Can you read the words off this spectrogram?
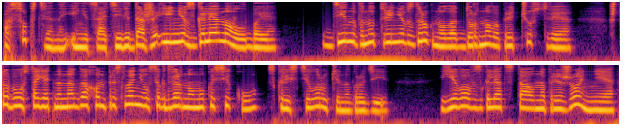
по собственной инициативе даже и не взглянул бы. Дин внутренне вздрогнул от дурного предчувствия. Чтобы устоять на ногах, он прислонился к дверному косяку, скрестил руки на груди. Его взгляд стал напряженнее,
